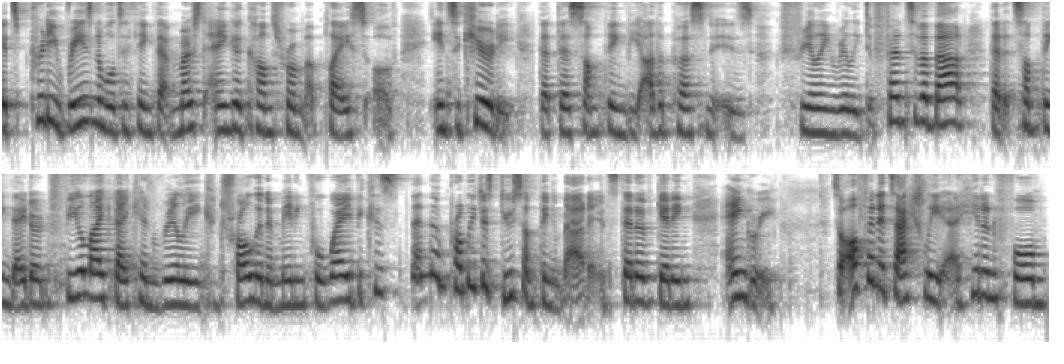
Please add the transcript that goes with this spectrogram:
It's pretty reasonable to think that most anger comes from a place of insecurity, that there's something the other person is feeling really defensive about, that it's something they don't feel like they can really control in a meaningful way, because then they'll probably just do something about it instead of getting angry. So often it's actually a hidden form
